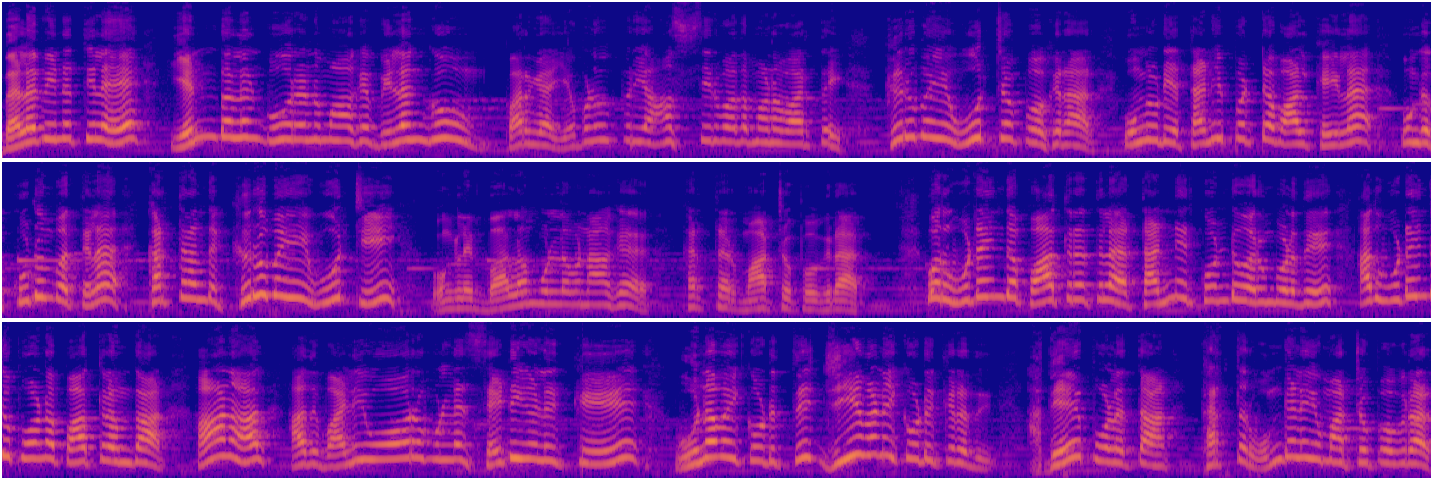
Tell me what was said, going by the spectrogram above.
பலவீனத்திலே என்பலன் பூரணமாக விளங்கும். பாருங்க எவ்வளவு பெரிய ஆசீர்வாதமான வார்த்தை. கிருபையை ஊற்ற போகிறார். உங்களுடைய தனிப்பட்ட வாழ்க்கையில உங்க குடும்பத்துல கர்த்தர் அந்த கிருபையை ஊற்றி உங்களை பலம் உள்ளவனாக கர்த்தர் மாற்றப் போகிறார். ஒரு உடைந்த பாத்திரத்துல தண்ணீர் கொண்டு வரும் பொழுது அது உடைந்து போன பாத்திரம்தான். ஆனால் அது வழியோரம் உள்ள செடிகளுக்கு உணவை கொடுத்து ஜீவனை கொடுக்கிறது. அதே போலத்தான் கர்த்தர் உங்களையும் மாற்றப் போகிறார்.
